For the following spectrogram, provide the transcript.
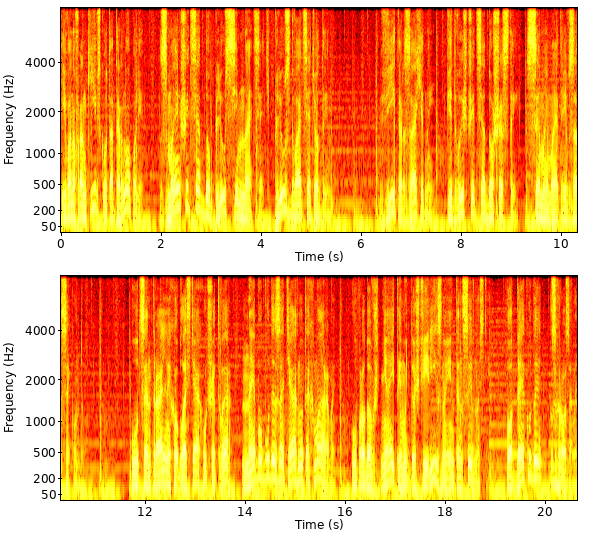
Івано-Франківську та Тернополі зменшиться до плюс 17, плюс 21. Вітер західний підвищиться до 6-7 метрів за секунду. У центральних областях у четвер небо буде затягнуте хмарами. Упродовж дня йтимуть дощі різної інтенсивності, подекуди з грозами.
